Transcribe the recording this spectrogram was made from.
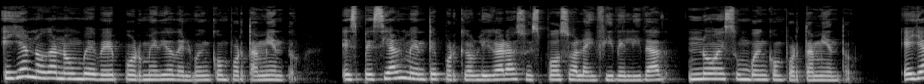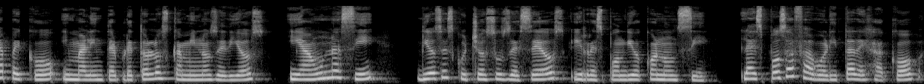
Ella no ganó un bebé por medio del buen comportamiento, especialmente porque obligar a su esposo a la infidelidad no es un buen comportamiento. Ella pecó y malinterpretó los caminos de Dios, y aún así Dios escuchó sus deseos y respondió con un sí. La esposa favorita de Jacob,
